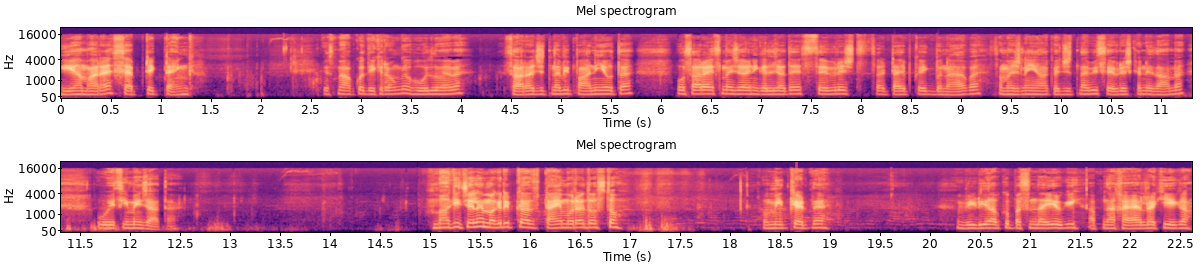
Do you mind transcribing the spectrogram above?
ये हमारा है सेप्टिक टैंक इसमें आपको दिख रहे होंगे होल हुए में सारा जितना भी पानी होता है, वो सारा इसमें जो निकल जाता है। सेवरेज टाइप का एक बनाया हुआ है। समझ लें यहाँ का जितना भी सेवरेज का निज़ाम है, वो इसी में जाता है। बाकी चलें, मगरिब का टाइम हो रहा है दोस्तों। उम्मीद करते हैं वीडियो आपको पसंद आई होगी। अपना ख्याल रखिएगा।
